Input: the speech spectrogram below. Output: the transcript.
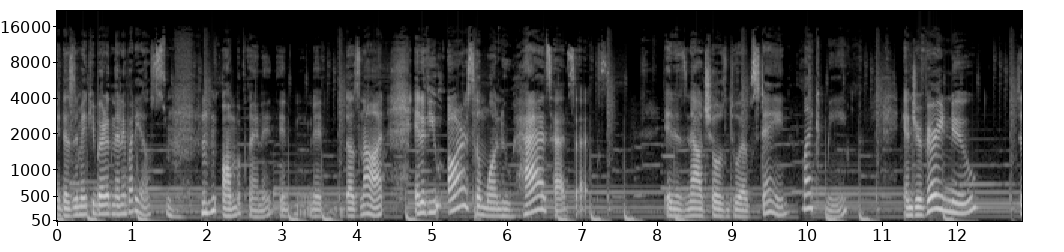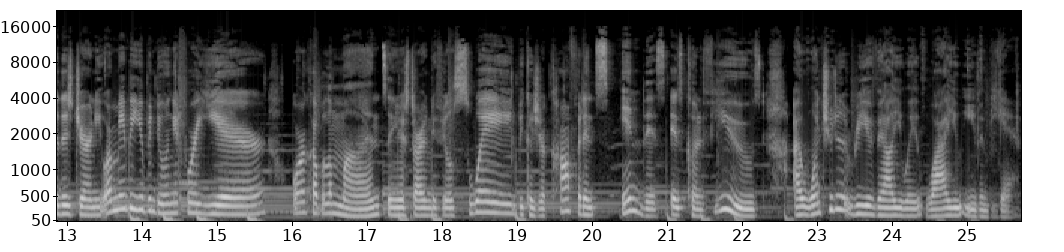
It doesn't make you better than anybody else mm-hmm. on the planet. It, it does not. And if you are someone who has had sex and has now chosen to abstain, like me, and you're very new to this journey, or maybe you've been doing it for a year or a couple of months and you're starting to feel swayed because your confidence in this is confused, I want you to reevaluate why you even began.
